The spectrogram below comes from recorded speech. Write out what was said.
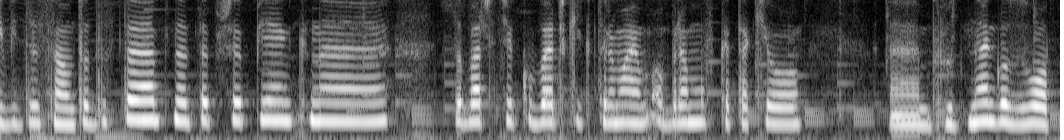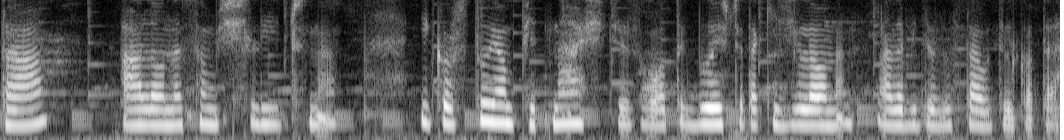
I widzę, są to dostępne, te przepiękne, zobaczcie, kubeczki, które mają obramówkę takiego e, brudnego złota, ale one są śliczne i kosztują 15 zł. Były jeszcze takie zielone, ale widzę, zostały tylko te.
